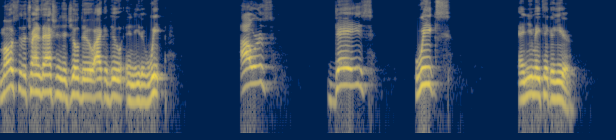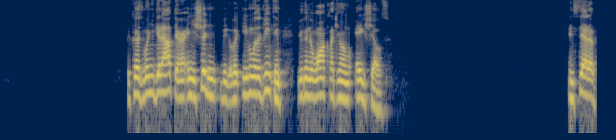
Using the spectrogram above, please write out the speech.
Most of the transactions that you'll do, I could do in either week, hours, days, weeks, and you may take a year. Because when you get out there, and you shouldn't, but even with a dream team, you're going to walk like you're on eggshells. Instead of,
